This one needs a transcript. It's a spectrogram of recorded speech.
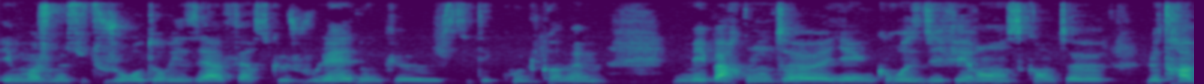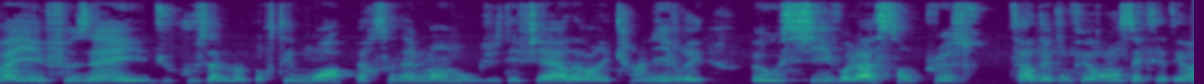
et, moi, je me suis toujours autorisée à faire ce que je voulais, donc euh, c'était cool quand même. Mais par contre, euh, il y a une grosse différence quand euh, le travail faisait, et du coup, ça m'apportait moi personnellement, donc j'étais fière d'avoir écrit un livre, et eux aussi, voilà, sans plus, faire des conférences, etc.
